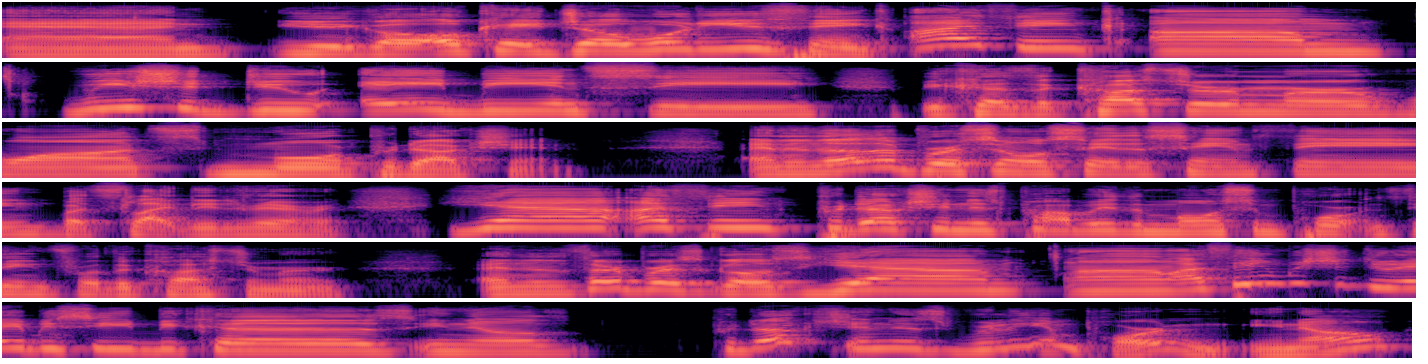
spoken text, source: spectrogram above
and you go, "Okay, Joe, what do you think?" I think um we should do A, B, and C because the customer wants more production. And another person will say the same thing but slightly different. Yeah, I think production is probably the most important thing for the customer. And then the third person goes, "Yeah, um, I think we should do ABC because you know." Production is really important, you know?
